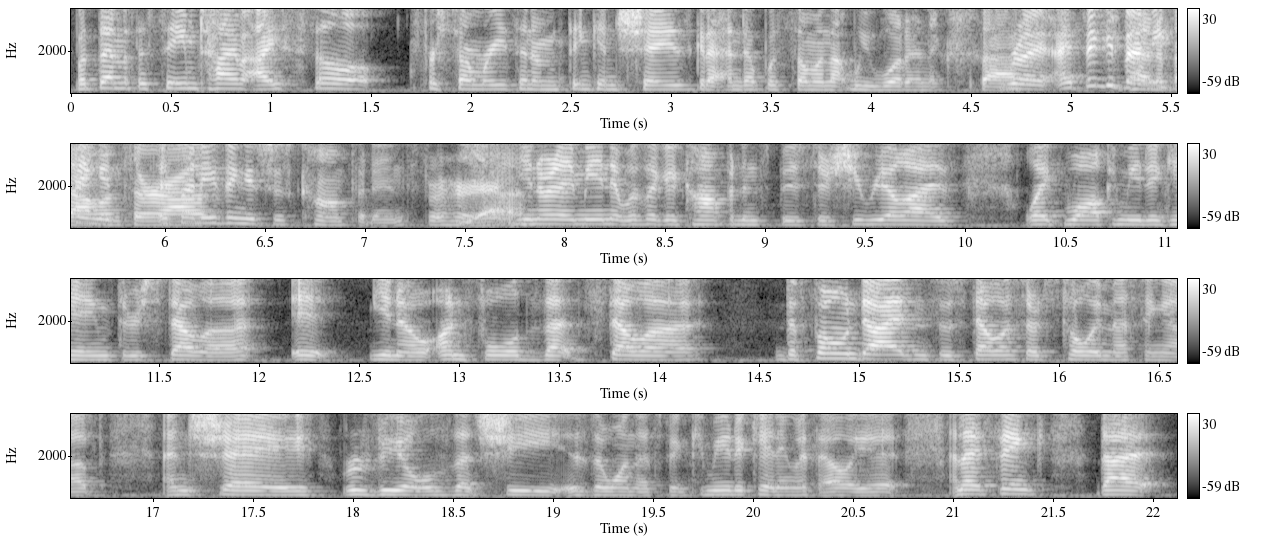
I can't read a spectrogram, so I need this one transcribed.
but then at the same time, I still, for some reason, I'm thinking Shay's going to end up with someone that we wouldn't expect. Right. I think if anything, it's, if out. anything, it's just confidence for her. Yeah. You know what I mean? It was like a confidence booster. She realized, like while communicating through Stella, it you know unfolds that Stella. The phone dies, and so Stella starts totally messing up, and Shay reveals that she is the one that's been communicating with Elliot. And I think that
